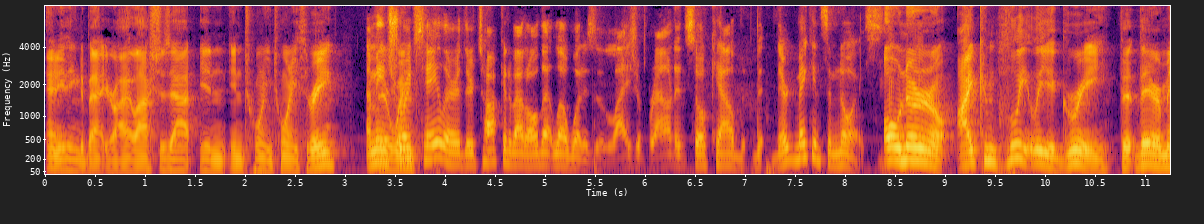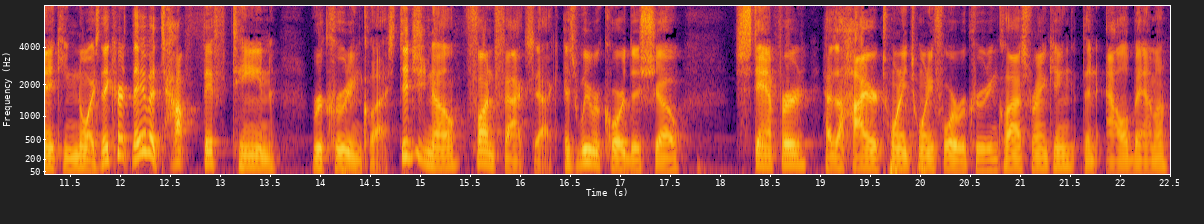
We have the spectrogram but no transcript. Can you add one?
anything to bat your eyelashes at in, in 2023. I mean, Troy wins- Taylor, they're talking about all that love. What is it, Elijah Brown in SoCal? They're making some noise. Oh, no, no, no. I completely agree that they are making noise. They, they have a top 15 recruiting class. Did you know? Fun fact, Zach, as we record this show, Stanford has a higher 2024 recruiting class ranking than Alabama.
